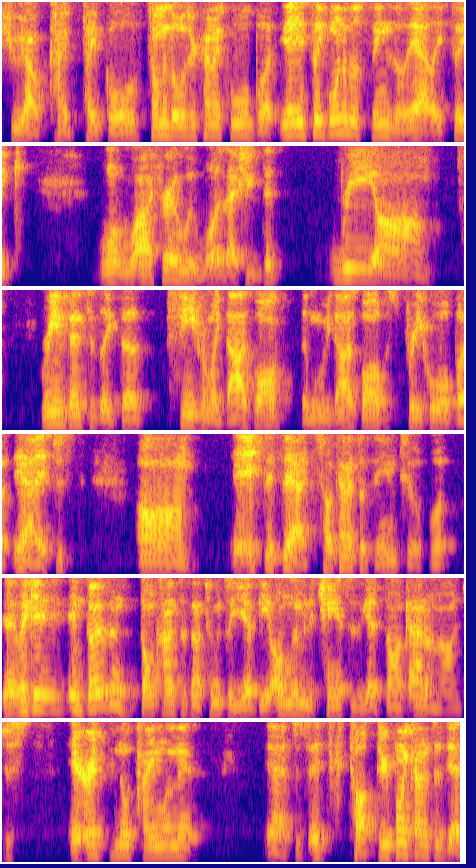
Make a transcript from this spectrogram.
shootout kind type goal. Some of those are kind of cool, but yeah, it's like one of those things. Though, yeah, like, it's like well, I forget who it was actually did re um reinvented like the scene from like Dodgeball. The movie Dodgeball was pretty cool, but yeah, it just Um, it's it's yeah, it's how kind of took the into, but yeah, like it, it doesn't dunk contests not too. So you have the unlimited chances to get a dunk. I don't know, just it, it's no time limit. Yeah, it's just it's tough. Three point contests, yeah,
